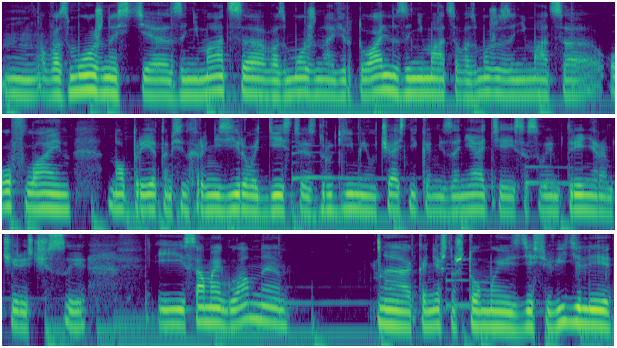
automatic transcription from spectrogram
возможность э, заниматься, возможно, виртуально заниматься, возможно, заниматься офлайн, но при этом синхронизировать действия с другими участниками занятий, со своим тренером через часы. И самое главное, э, конечно, что мы здесь увидели,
